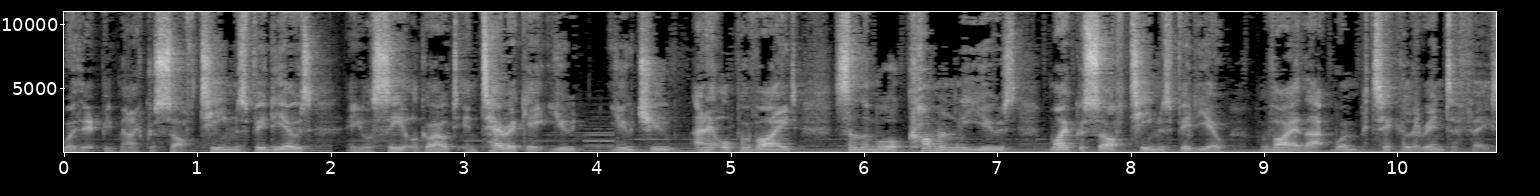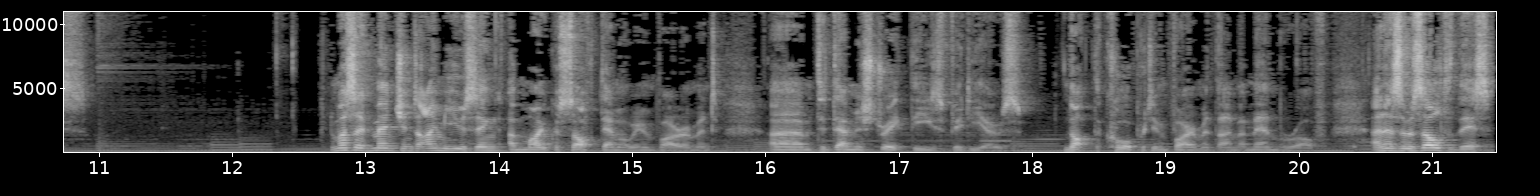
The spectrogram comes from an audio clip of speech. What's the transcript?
whether it be Microsoft Teams videos, and you'll see it'll go out, interrogate YouTube, and it will provide some of the more commonly used Microsoft Teams video via that one particular interface. Now, as I've mentioned, I'm using a Microsoft demo environment um, to demonstrate these videos, not the corporate environment that I'm a member of. And as a result of this,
